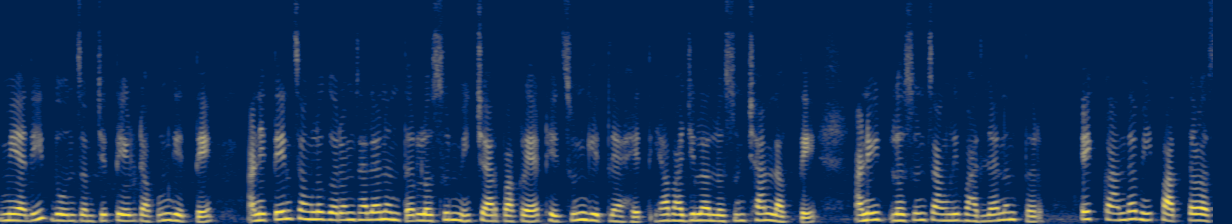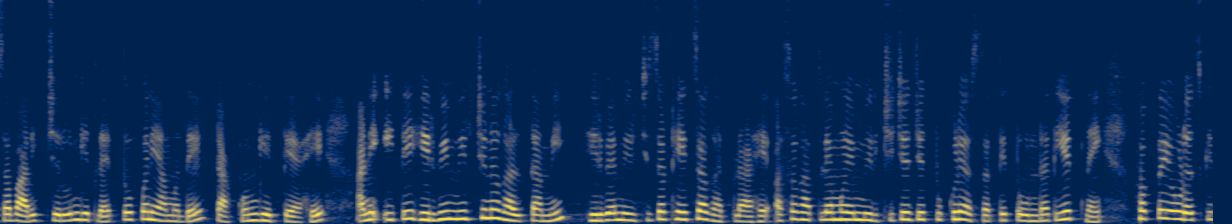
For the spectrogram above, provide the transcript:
मी आधी दोन चमचे तेल टाकून घेते. आणि तेल चांगलं गरम झाल्यानंतर लसूण मी चार पाकळ्या ठेचून घेतल्या आहेत. ह्या भाजीला लसूण छान लागते. आणि लसूण चांगली भाजल्यानंतर एक कांदा मी पातळ असा बारीक चिरून घेतला आहे तो पण यामध्ये टाकून घेते आहे. आणि इथे हिरवी मिरची न घालता मी हिरव्या मिरचीचा ठेचा घातला आहे. असं घातल्यामुळे मिरचीचे जे तुकडे असतात ते तोंडात येत नाही. फक्त एवढंच की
